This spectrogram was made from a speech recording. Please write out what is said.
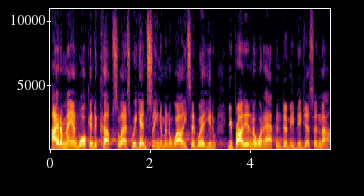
I had a man walk into cups last week, hadn't seen him in a while. He said, Well, you, you probably didn't know what happened to me, did you? I said, No.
